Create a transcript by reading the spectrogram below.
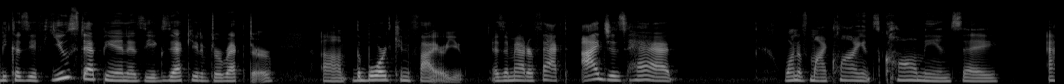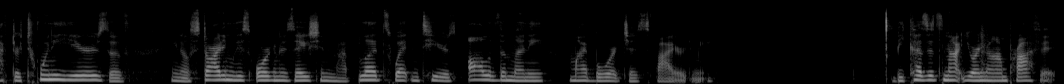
Because if you step in as the executive director, um, the board can fire you. As a matter of fact, I just had one of my clients call me and say, after 20 years of you know, starting this organization, my blood, sweat, and tears, all of the money, my board just fired me. because it's not your nonprofit,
